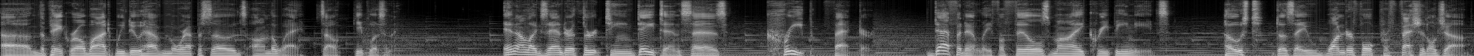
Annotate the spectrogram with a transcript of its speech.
uh, The Pink Robot, we do have more episodes on the way, so keep listening. In Alexander 13 Dayton says, Creep Factor definitely fulfills my creepy needs. Host does a wonderful professional job.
